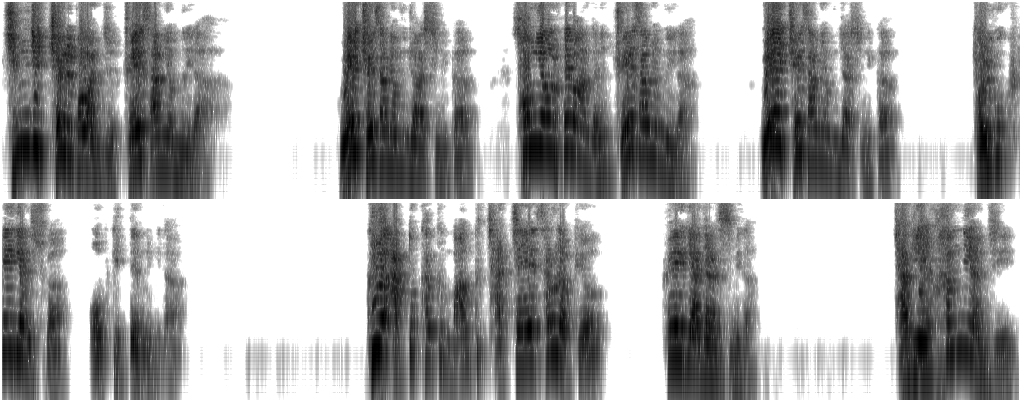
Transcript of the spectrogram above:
짐짓죄를 범한즉 죄삼이 없느니라. 왜 죄삼이 없는 줄 아십니까? 성령을 회방한 자는 죄삼이 없느니라. 왜 죄삼이 없는지 아십니까? 결국 회개할 수가 없기 때문입니다. 그 악독한 그 마음 그 자체에 사로잡혀 회개하지 않습니다. 자기의 합리한지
